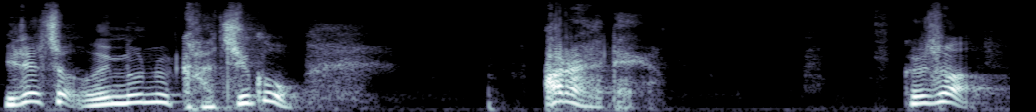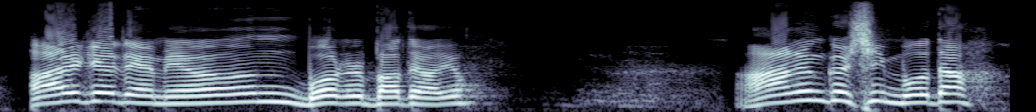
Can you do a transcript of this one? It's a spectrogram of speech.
이래서 의문을 가지고 알아야 돼요. 그래서 알게 되면 뭐를 받아요? 아는 것이 뭐다?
